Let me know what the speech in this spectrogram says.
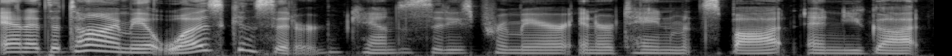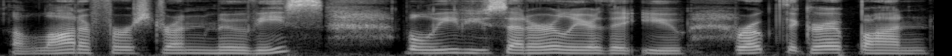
And at the time, it was considered Kansas City's premier entertainment spot, and you got a lot of first run movies. I believe you said earlier that you broke the grip on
